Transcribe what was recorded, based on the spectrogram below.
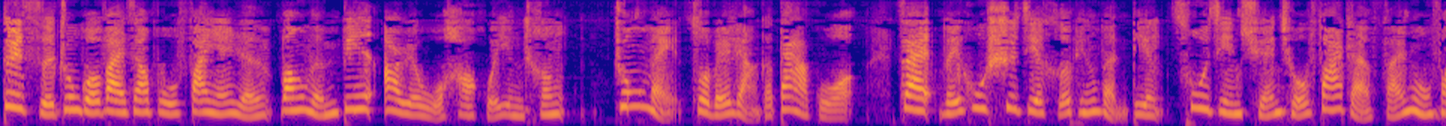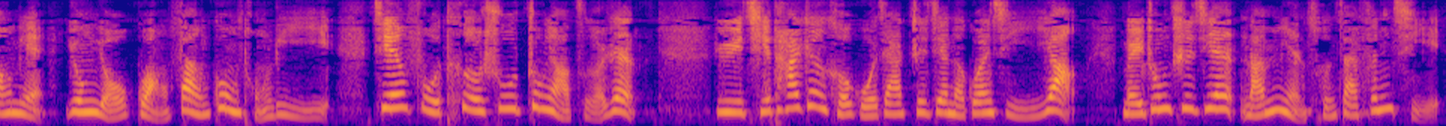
对此，中国外交部发言人汪文斌二月五号回应称，中美作为两个大国，在维护世界和平稳定、促进全球发展繁荣方面拥有广泛共同利益，肩负特殊重要责任。与其他任何国家之间的关系一样，美中之间难免存在分歧，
